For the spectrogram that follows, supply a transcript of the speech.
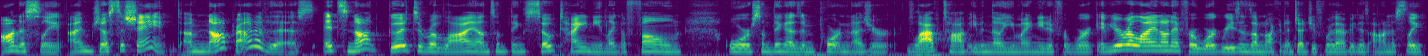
honestly, I'm just ashamed. I'm not proud of this. It's not good to rely on something so tiny like a phone or something as important as your laptop even though you might need it for work. If you're relying on it for work reasons, I'm not going to judge you for that because honestly,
